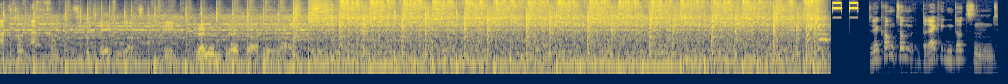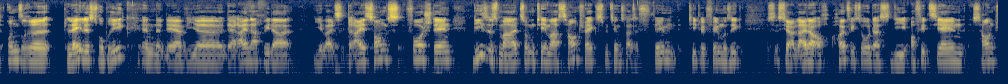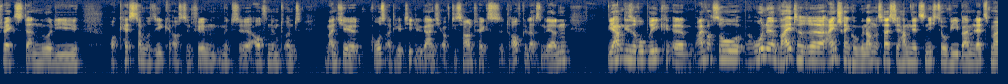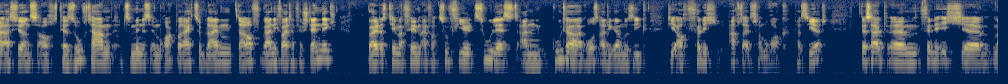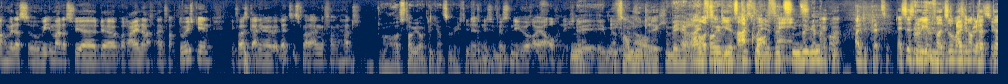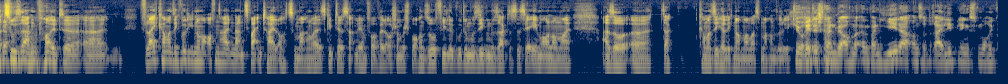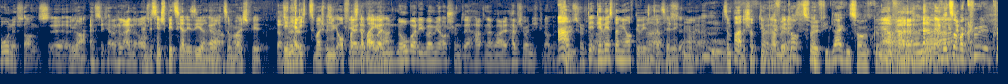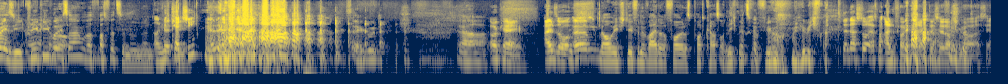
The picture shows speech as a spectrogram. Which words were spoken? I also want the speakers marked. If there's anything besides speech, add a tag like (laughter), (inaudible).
Speaker 1: Achtung, Achtung, Sie betreten jetzt den Wellenbrecherbereich. Wir kommen zum dreckigen Dutzend, unsere Playlist-Rubrik, in der wir der Reihe nach wieder jeweils drei Songs vorstellen. Dieses Mal zum Thema Soundtracks bzw. Filmtitel, Filmmusik. Es ist ja leider auch häufig so, dass die offiziellen Soundtracks dann nur die Orchestermusik aus den Filmen mit äh, aufnimmt und manche großartige Titel gar nicht auf die Soundtracks draufgelassen werden. Wir haben diese Rubrik äh, einfach so ohne weitere Einschränkungen genommen. Das heißt, wir haben jetzt nicht so wie beim letzten Mal, als wir uns auch versucht haben, zumindest im Rockbereich zu bleiben, darauf gar nicht weiter verständigt, weil das Thema Film einfach zu viel zulässt an guter, großartiger Musik, die auch völlig abseits vom Rock passiert. Deshalb ähm, finde ich, äh, machen wir das so wie immer, dass wir der Reihe nach einfach durchgehen. Ich weiß gar nicht mehr, wer letztes Mal angefangen hat.
Speaker 2: Das ist, glaube ich, auch nicht ganz so wichtig.
Speaker 1: Das nicht, wissen die Hörer ja auch nicht.
Speaker 2: Nee,
Speaker 1: ne?
Speaker 2: eben. Ganz
Speaker 3: Vermutlich.
Speaker 2: Genau. In welcher
Speaker 3: Ja,
Speaker 2: Reihenfolge wir
Speaker 3: die
Speaker 2: jetzt Disco hier sitzen. (laughs) Genau. (laughs)
Speaker 4: Alte Plätze.
Speaker 3: Es ist nur jedenfalls so, was ich noch da,
Speaker 1: Altplätzchen,
Speaker 3: dazu sagen wollte. Äh, vielleicht kann man sich wirklich nochmal offen halten, da einen zweiten Teil auch zu machen, weil es gibt ja, das hatten wir im Vorfeld auch schon besprochen, so viele gute Musik und du sagtest es ja eben auch nochmal. Also äh, da kann man sicherlich nochmal was machen, würde ich
Speaker 1: Theoretisch
Speaker 3: würde
Speaker 1: können wir auch mal irgendwann jeder unsere drei Lieblings-Morricone-Songs äh,
Speaker 3: Ja.
Speaker 1: einzig alleine raus.
Speaker 3: ein bisschen spezialisieren, ja,
Speaker 1: Ja,
Speaker 3: zum. Beispiel.
Speaker 1: Das
Speaker 3: Den
Speaker 1: würde-
Speaker 3: hätte ich zum Beispiel nämlich auch fast
Speaker 1: ja,
Speaker 3: dabei
Speaker 1: war bei
Speaker 3: gehabt.
Speaker 1: Nobody bei mir auch schon sehr hart in der Wahl, habe ich aber nicht genommen.
Speaker 3: Ah, der, der wäre es bei mir auch gewesen
Speaker 1: Ah,
Speaker 3: tatsächlich. Ja. Sympathischer Typ,
Speaker 2: Dann
Speaker 3: der
Speaker 2: haben wir doch zwölf die gleichen Songs genommen.
Speaker 3: Ja,
Speaker 2: dann wird es aber cra crazy. Creepy,
Speaker 1: genau.
Speaker 2: wollte ich sagen. Was, was wird's denn nun? Dann?
Speaker 3: Und nicht catchy? (laughs)
Speaker 2: Sehr gut. Ja,
Speaker 1: Okay, also,
Speaker 2: ich
Speaker 1: ähm,
Speaker 2: glaube, ich stehe für eine weitere Folge des Podcasts auch nicht mehr zur Verfügung, (laughs) wenn ihr mich fragt.
Speaker 1: dann darfst du erstmal anfangen direkt. Das wäre doch schon mal (laughs) was, ja.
